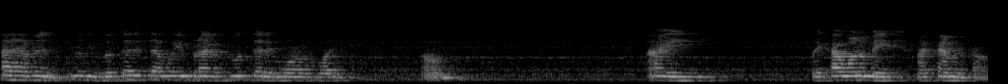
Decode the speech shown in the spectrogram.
I haven't really looked at it that way, but I've looked at it more of like, um, I like I want to make my family proud.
